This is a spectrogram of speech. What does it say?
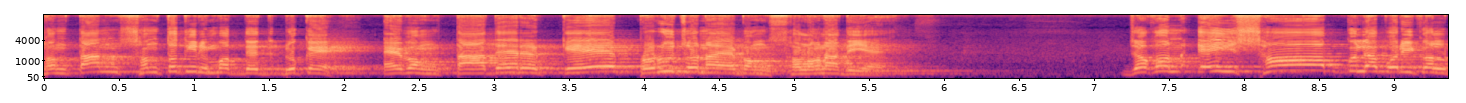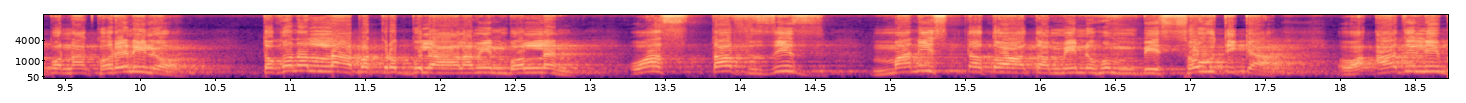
সন্তান সন্ততির মধ্যে ঢুকে এবং তাদেরকে প্ররোচনা এবং ছলনা দিয়ে। যখন এই সবগুলা পরিকল্পনা করে নিল, তখন আল্লাহ ফকরবুল্লা আলমিন বললেন, ওয়াস্তাফজিজ মানিস্তাতা মিনহুম বি সৌতিকা ও আজলিব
